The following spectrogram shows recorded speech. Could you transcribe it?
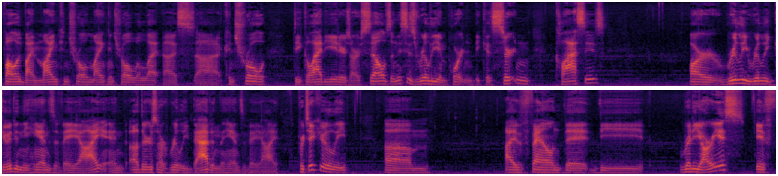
followed by mind control. Mind control will let us uh, control the gladiators ourselves. And this is really important because certain classes are really, really good in the hands of AI, and others are really bad in the hands of AI. Particularly, um, I've found that the Retiarius, if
